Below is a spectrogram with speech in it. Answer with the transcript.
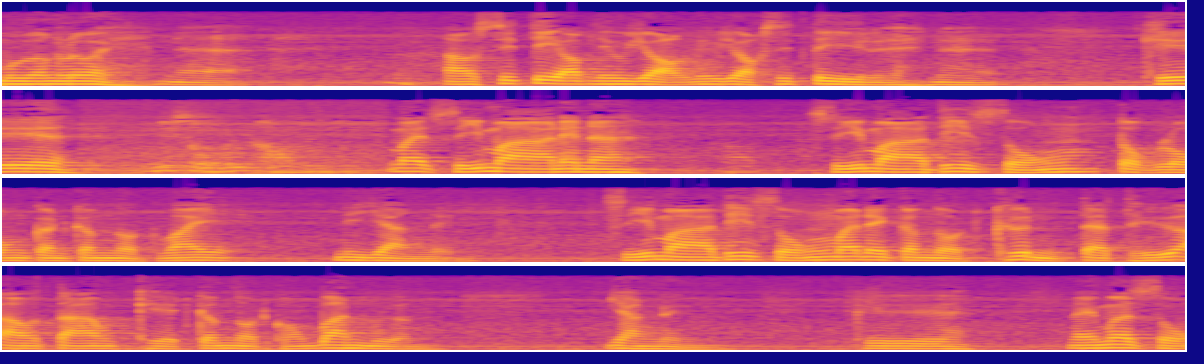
เมืองเลยนะเอา City of New York New York City เลยนะคือ นี่สมมติเอาไม่สีมาเนี่ยนะสีมาที่สงตกลงกันกำหนดไว้นี่อย่างหนึ่ง สีมาที่สงไม่ได้กำหนดขึ้น แต่ถือเอาตามเขตกำหนดของบ้านเมือง อย่างหนึ่ง คือในเมื่อสง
